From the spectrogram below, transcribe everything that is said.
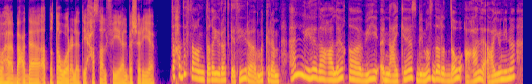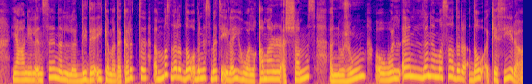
استحداثها بعد التطور الذي حصل في البشرية تحدثت عن تغيرات كثيرة مكرم هل لهذا علاقة بانعكاس بمصدر الضوء على أعيننا؟ يعني الإنسان البدائي كما ذكرت مصدر الضوء بالنسبة إليه هو القمر الشمس النجوم والآن لنا مصادر ضوء كثيرة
